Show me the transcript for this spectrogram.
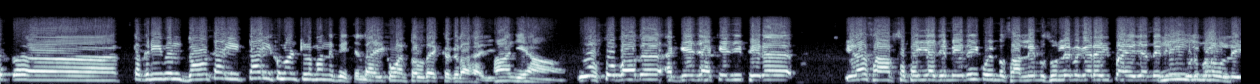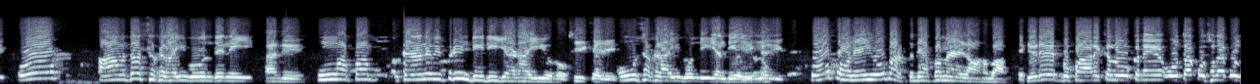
ਅਹ, ਤਕਰੀਬਨ 2 2.5 2.5 ਕੁਇੰਟਲ ਮੰਨ ਕੇ ਚੱਲੋ 2.5 ਕੁਆਂਟਲ ਦਾ ਇੱਕ ਕੜਾਹਾ ਜੀ। ਹਾਂਜੀ ਹਾਂ। ਉਸ ਤੋਂ ਬਾਅਦ ਅੱਗੇ ਜਾ ਕੇ ਜੀ ਫਿਰ ਇਹਦਾ ਸਾਫ਼ ਸਫ਼ਾਈ ਆ ਜਿਵੇਂ ਇਹਦੇ 'ਚ ਕੋਈ ਮਸਾਲੇ ਮਸੂਲੇ ਵਗੈਰਾ ਵੀ ਪਾਏ ਜਾਂਦੇ ਨੇ ਨਹੀਂ ਗੁੜ ਬਣਾਉਣ ਲਈ। ਉਹ ਆਮ ਦਾ ਸਖਲਾਈ ਬੋਲਦੇ ਨੇ ਜੀ। ਹਾਂਜੀ। ਉਹ ਆਪਾਂ ਕਹਿੰਦੇ ਵੀ ਭਰਿੰਡੀ ਦੀ ਜੜ ਆਈ ਉਹ। ਠੀਕ ਹੈ ਜੀ। ਉਹ ਸਖਲਾਈ ਬੋਲੀ ਜਾਂਦੀ ਹੈ ਜੀ ਹੈ ਉਹਨੂੰ। ਉਹ ਪਾਉਣੇ ਜੀ ਉਹ ਵਰਤਦੇ ਆਪਾਂ ਮੈਲ ਲਾਉਣ ਵਾਸਤੇ। ਜਿਹੜੇ ਵਪਾਰਕ ਲੋਕ ਨੇ ਉਹ ਤਾਂ ਕੁਛ ਨਾ ਕੁਛ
